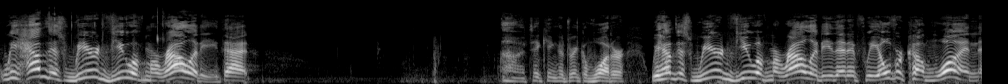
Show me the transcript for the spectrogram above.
We have this weird view of morality that uh, taking a drink of water, we have this weird view of morality that if we overcome one,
